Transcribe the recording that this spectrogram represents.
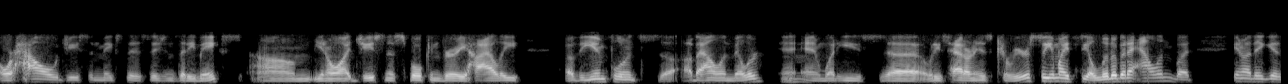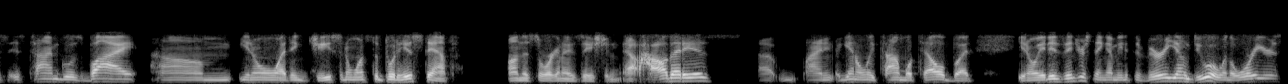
or how Jason makes the decisions that he makes. Um, you know, Jason has spoken very highly of the influence uh, of Alan Millar and, and what he's uh, what he's had on his career. So you might see a little bit of Alan, but you know, I think as as time goes by, um, you know, I think Jason wants to put his stamp on this organization. Uh, how that is, uh, I, again, only time will tell. But you know, it is interesting. I mean, it's a very young duo. When the Warriors,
